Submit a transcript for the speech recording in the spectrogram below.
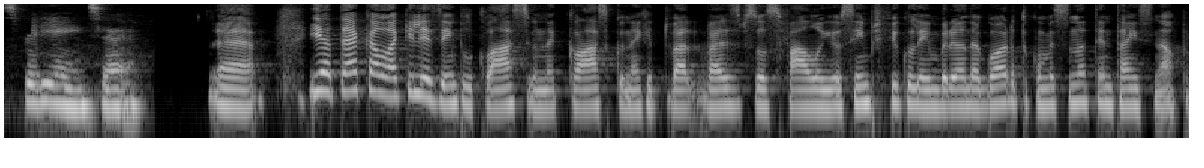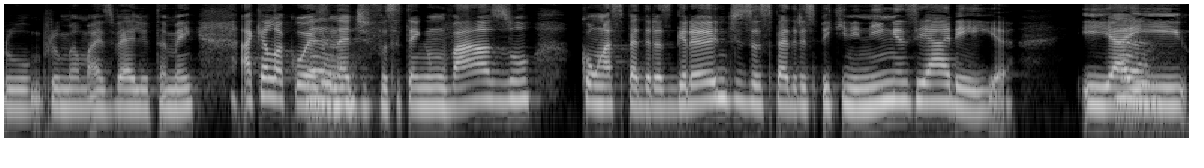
experiência. É. É. E até aquela, aquele exemplo clássico, né? Clássico, né? Que várias pessoas falam, e eu sempre fico lembrando, agora eu tô começando a tentar ensinar pro, pro meu mais velho também. Aquela coisa, é. né? De você tem um vaso com as pedras grandes, as pedras pequenininhas e a areia. E é. aí,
